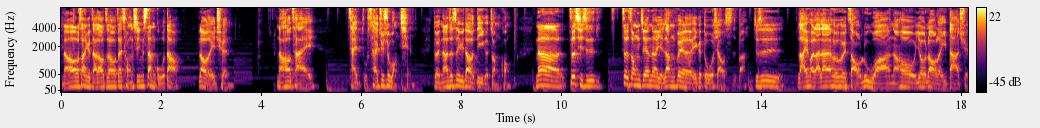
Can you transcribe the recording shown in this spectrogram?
然后上一个匝道之后，再重新上国道绕了一圈，然后才才才继续往前。对，然后这是遇到的第一个状况。那这其实这中间呢，也浪费了一个多小时吧，就是来回来来来回回找路啊，然后又绕了一大圈。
